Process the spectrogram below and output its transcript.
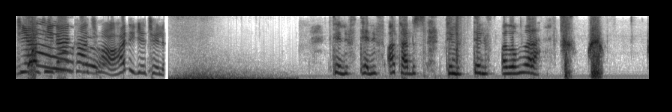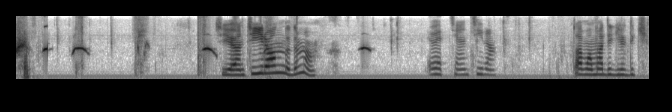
TNT'den kaçma. Hadi geçelim. Telif telif atarız. Telif telif adamlara. TNT İran'da değil mi? Evet yani tiran. Tamam hadi girdik.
